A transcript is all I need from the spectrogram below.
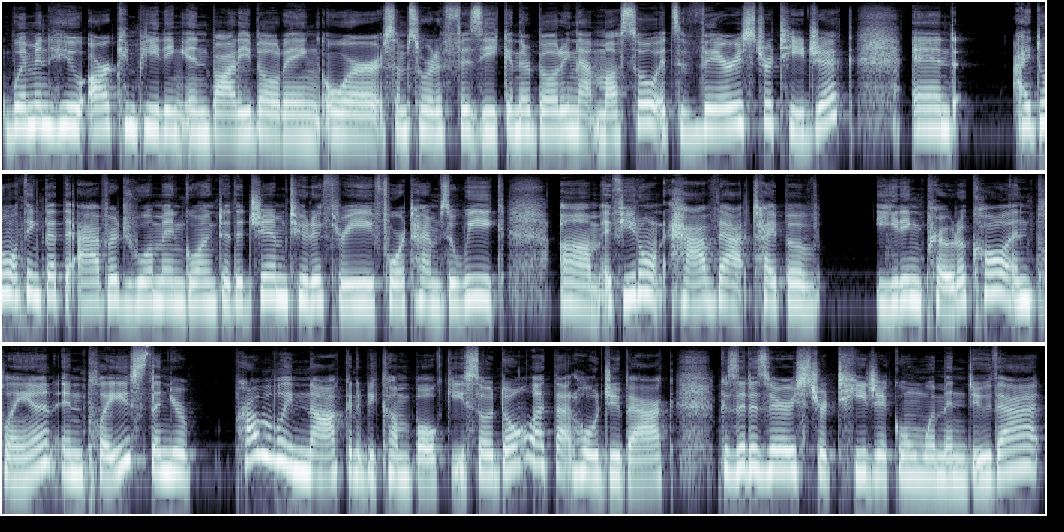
women who are competing in bodybuilding or some sort of physique and they're building that muscle, it's very strategic. And I don't think that the average woman going to the gym two to three, four times a week, um, if you don't have that type of eating protocol and plan in place, then you're probably not going to become bulky. So don't let that hold you back because it is very strategic when women do that.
